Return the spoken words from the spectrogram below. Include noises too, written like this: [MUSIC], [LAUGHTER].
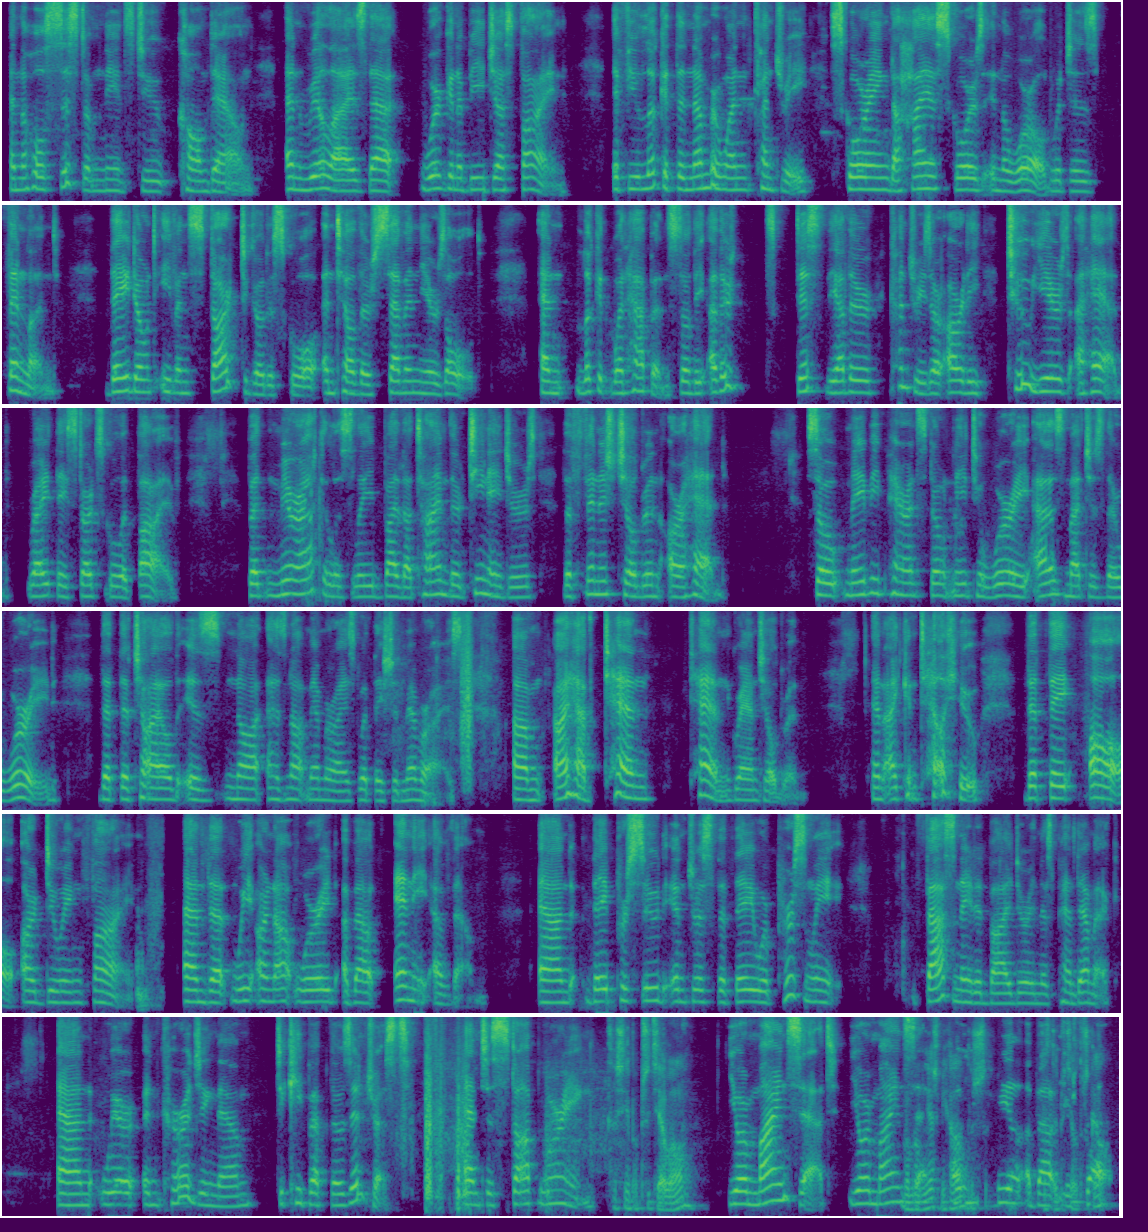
and the whole system needs to calm down and realize that we're going to be just fine. If you look at the number one country scoring the highest scores in the world, which is Finland, they don't even start to go to school until they're seven years old. And look at what happens. So the other dis, the other countries are already two years ahead, right? They start school at five. But miraculously, by the time they're teenagers, the Finnish children are ahead. So maybe parents don't need to worry as much as they're worried that the child is not has not memorized what they should memorize. Um, I have 10, 10 grandchildren, and I can [LAUGHS] tell you that they all are doing fine and that we are not worried about any of them. And they pursued interests that they were personally fascinated by during this pandemic. And we're encouraging them to keep up those interests and to stop worrying. Co się chyba przycięło? Your mindset, your mindset, również, how Michał? you Też feel about to przycięło troszkę? yourself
